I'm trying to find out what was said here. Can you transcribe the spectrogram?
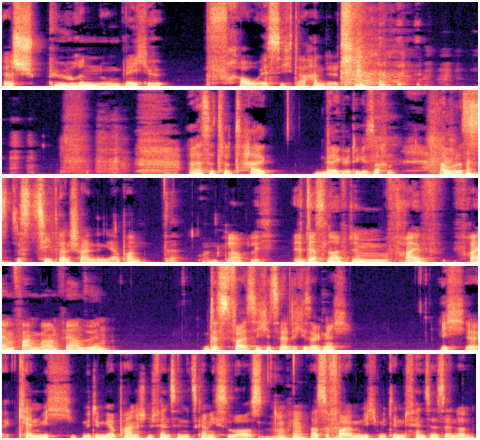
erspüren, um welche Frau es sich da handelt. also total merkwürdige Sachen. Aber das, das zieht anscheinend in Japan. Unglaublich. Das läuft im frei, frei empfangbaren Fernsehen. Das weiß ich jetzt ehrlich gesagt nicht. Ich äh, kenne mich mit dem japanischen Fernsehen jetzt gar nicht so aus. Okay. Also vor allem nicht mit den Fernsehsendern.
